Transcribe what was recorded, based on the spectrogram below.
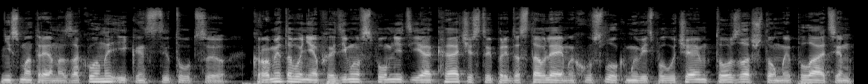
несмотря на законы и конституцию. Кроме того, необходимо вспомнить и о качестве предоставляемых услуг. Мы ведь получаем то, за что мы платим.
